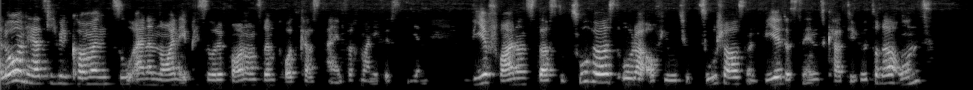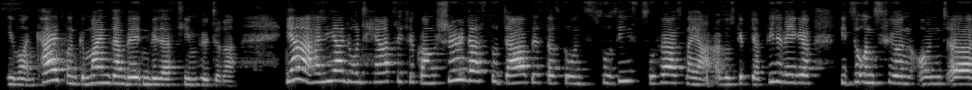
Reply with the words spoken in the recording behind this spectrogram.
Hallo und herzlich willkommen zu einer neuen Episode von unserem Podcast Einfach manifestieren. Wir freuen uns, dass du zuhörst oder auf YouTube zuschaust und wir, das sind Kathi Hütterer und Yvonne Kalb und gemeinsam bilden wir das Team Hütterer. Ja, Hallihallo und herzlich willkommen. Schön, dass du da bist, dass du uns zu siehst, zu. Naja, also es gibt ja viele Wege, die zu uns führen und äh,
